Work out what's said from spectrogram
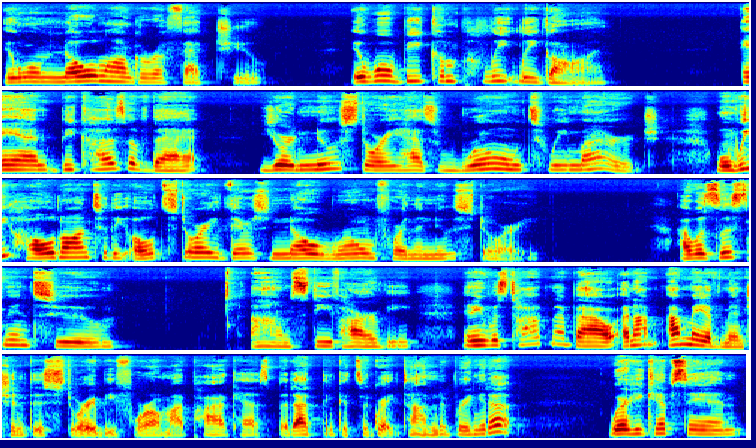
It will no longer affect you. It will be completely gone. And because of that, your new story has room to emerge. When we hold on to the old story, there's no room for the new story. I was listening to um, Steve Harvey, and he was talking about, and I, I may have mentioned this story before on my podcast, but I think it's a great time to bring it up, where he kept saying,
